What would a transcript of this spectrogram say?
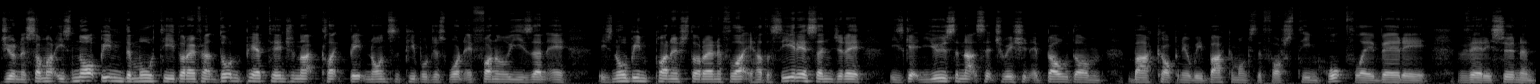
during the summer. He's not been demoted or anything. Don't pay attention to that clickbait nonsense people just want to funnel you into. He's not been punished or anything like that. He had a serious injury. He's getting used in that situation to build him back up and he'll be back amongst the first team hopefully very, very soon. And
